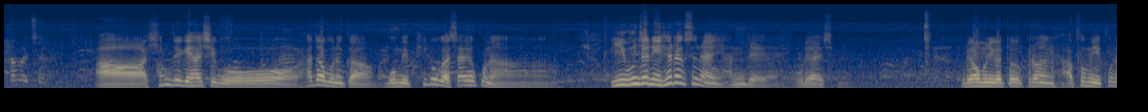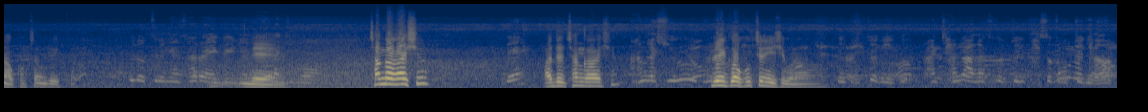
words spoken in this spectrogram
화물차. 아 힘들게 하시고 하다 보니까 몸에 피로가 쌓였구나. 이 운전이 혈액순환이 안 돼. 오래 하시면. 우리 어머니가 또 그런 아픔이 있구나. 걱정도 있고. 그래서 그냥 살아야 돼. 그냥 네. 해야지 뭐. 참가가시오? 네? 아들 참가가시오? 안 가시오. 그러니까 걱정이시구나. 그 걱정이고 아니 장가 안 가서 걱정이 갔어도 걱정이야.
